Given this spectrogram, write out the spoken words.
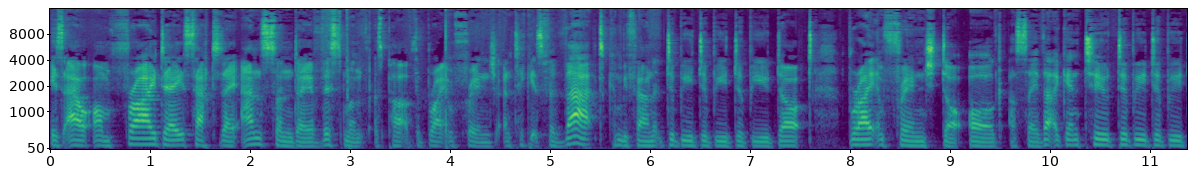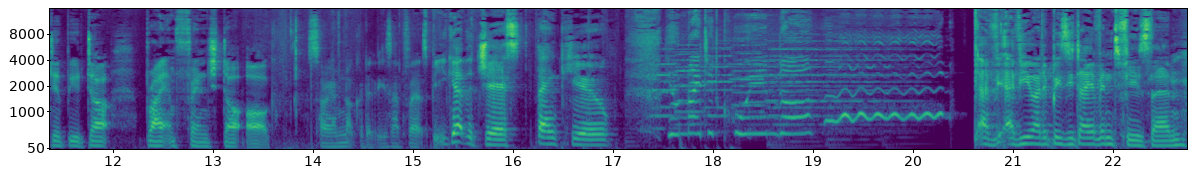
is out on Friday, Saturday, and Sunday of this month as part of the Brighton Fringe, and tickets for that can be found at www.brightonfringe.org. I'll say that again too www.brightonfringe.org. Sorry, I'm not good at these adverts, but you get the gist. Thank you. United Queendom. Have, have you had a busy day of interviews then?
